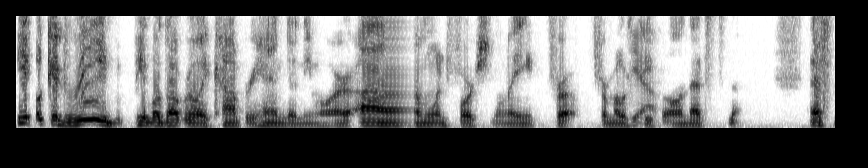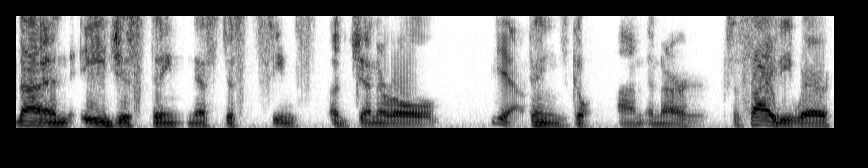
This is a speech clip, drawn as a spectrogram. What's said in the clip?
people could read, but people don't really comprehend anymore. Um, unfortunately, for for most Yeah. people, and that's not, that's not an ageist thing. That's just seems a general Yeah, things going on in our society where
